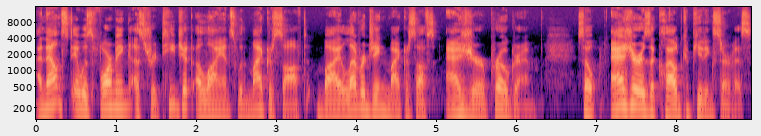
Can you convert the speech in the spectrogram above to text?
announced it was forming a strategic alliance with Microsoft by leveraging Microsoft's Azure program. So, Azure is a cloud computing service,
